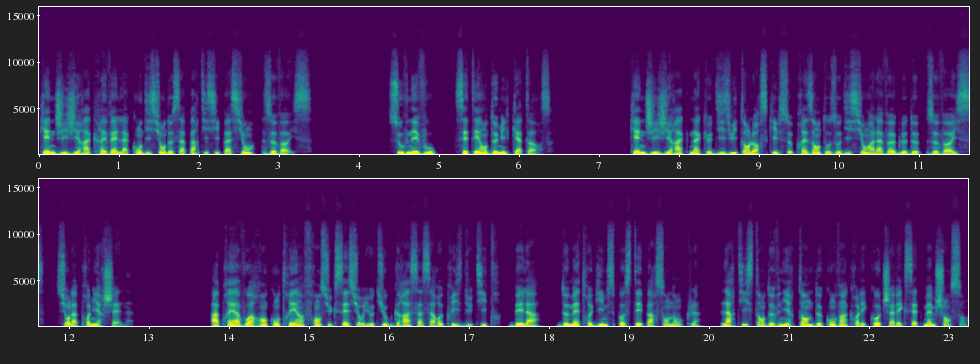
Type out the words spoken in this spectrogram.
Kenji Girac révèle la condition de sa participation The Voice. Souvenez-vous, c'était en 2014. Kenji Girac n'a que 18 ans lorsqu'il se présente aux auditions à l'aveugle de The Voice, sur la première chaîne. Après avoir rencontré un franc succès sur YouTube grâce à sa reprise du titre, Bella, de Maître Gims posté par son oncle, l'artiste en devenir tente de convaincre les coachs avec cette même chanson.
